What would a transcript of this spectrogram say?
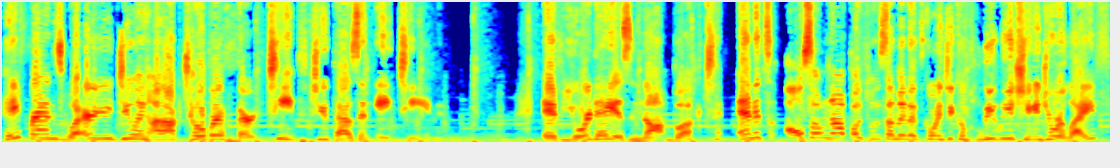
Hey, friends, what are you doing on October 13th, 2018? If your day is not booked, and it's also not booked with something that's going to completely change your life,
